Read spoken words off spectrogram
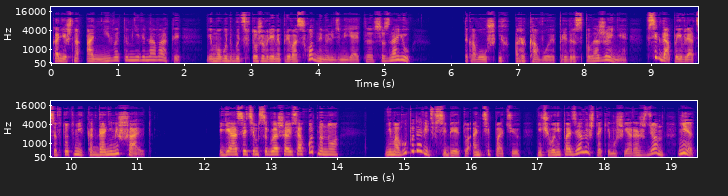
Конечно, они в этом не виноваты и могут быть в то же время превосходными людьми, я это сознаю — Таково уж их роковое предрасположение — всегда появляться в тот миг, когда они мешают. Я с этим соглашаюсь охотно, но не могу подавить в себе эту антипатию. Ничего не поделаешь, таким уж я рожден. Нет.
